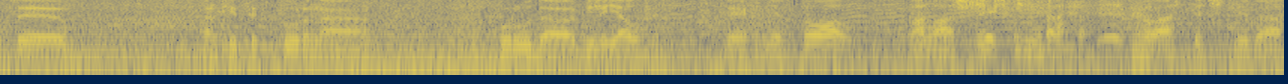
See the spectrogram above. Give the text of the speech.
Це архітектурна споруда біля Ялти. Це гніздо ласточки. Ласточки, да.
